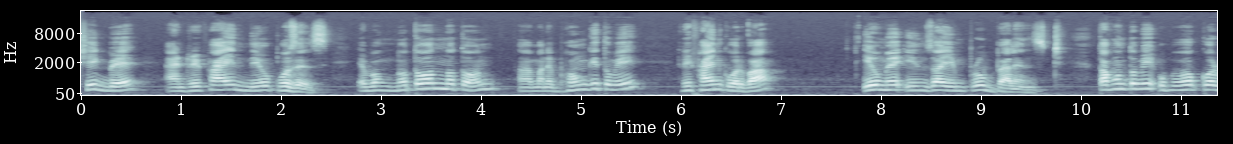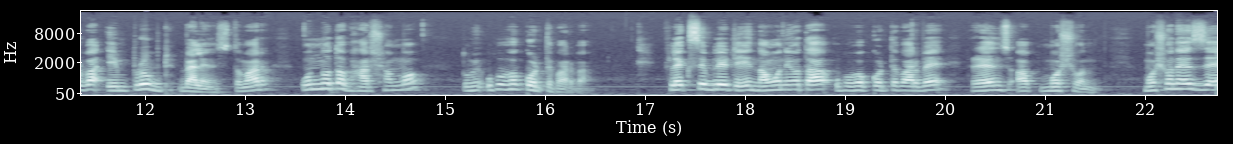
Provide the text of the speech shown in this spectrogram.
শিখবে অ্যান্ড রিফাইন নিউ পোজেস এবং নতুন নতুন মানে ভঙ্গি তুমি রিফাইন করবা। You may enjoy improve balanced তখন তুমি উপভোগ করবা ইমপ্রুভড ব্যালেন্স তোমার উন্নত ভারসাম্য তুমি উপভোগ করতে পারবা। ফ্লেক্সিবিলিটি নমনীয়তা উপভোগ করতে পারবে। রেঞ্জ অফ মোশন মোশনের যে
